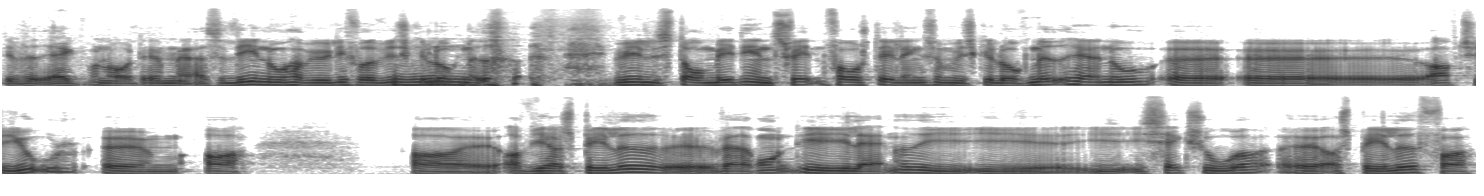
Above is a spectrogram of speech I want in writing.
det ved jeg ikke, hvornår det er, men altså lige nu har vi jo lige fået, at vi skal mm. lukke ned. vi står midt i en Tvind-forestilling, som vi skal lukke ned her nu, øh, øh, op til jul, øh, og og, og vi har spillet, øh, været rundt i, i landet i, i, i, i seks uger øh, og spillet for,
